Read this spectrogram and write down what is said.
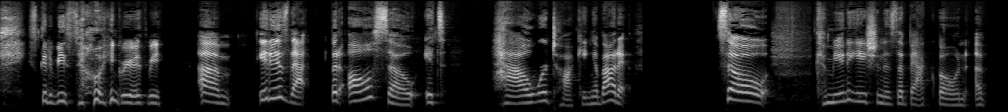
He's going to be so angry with me. Um, it is that, but also it's how we're talking about it. So, communication is the backbone of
